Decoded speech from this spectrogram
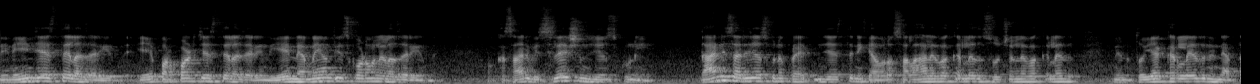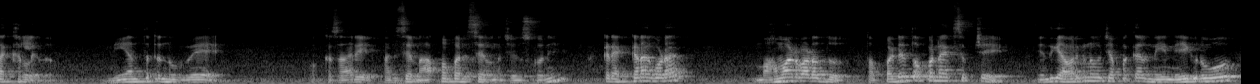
నేనేం చేస్తే ఇలా జరిగింది? ఏ పొరపాటు చేస్తే ఇలా జరిగింది? ఏ నిర్ణయం తీసుకోవడం వల్ల ఇలా జరిగింది? ఒకసారి విశ్లేషణ చేసుకుని దాన్ని సరి చేసుకునే ప్రయత్నం చేస్తే నీకు ఎవరో సలహాలు ఇవ్వక్కర్లేదు సూచనలు ఇవ్వక్కర్లేదు నేను తొయ్యక్కర్లేదు నేను ఎత్తక్కర్లేదు. నీ అంతటా నువ్వే ఒక్కసారి పరిశీలన ఆత్మ పరిశీలన చేసుకొని అక్కడెక్కడా కూడా మొహమాట పడొద్దు. తప్పటే తప్పని యాక్సెప్ట్ చేయి. ఎందుకు ఎవరికి నువ్వు చెప్పక్కర్ నీ నీకు నువ్వు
